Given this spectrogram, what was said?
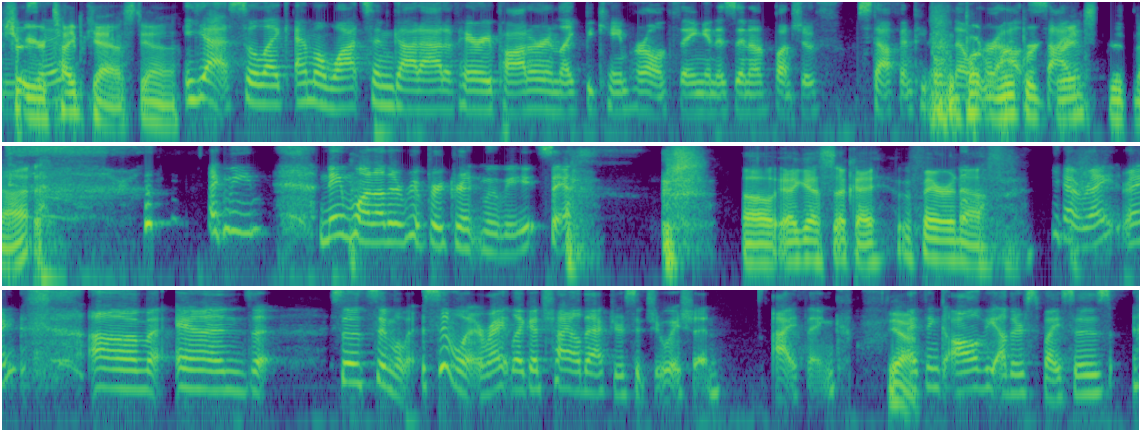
sure you're typecast yeah. Yeah so like emma watson got out of harry potter and like became her own thing and is in a bunch of stuff and people know but her rupert outside grint did not? I mean name one other rupert grint movie sam Oh, I guess okay, fair enough. yeah, right, right. Um, and so it's similar, similar, right? Like a child actor situation. I think. Yeah. I think all the other spices,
